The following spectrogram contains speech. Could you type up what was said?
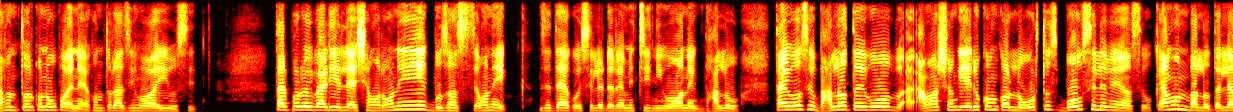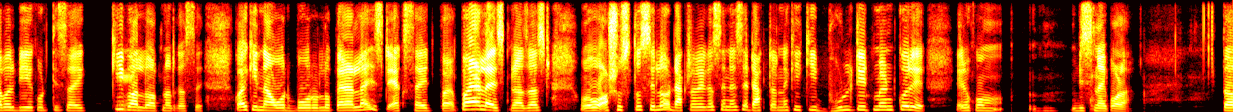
এখন তোর কোনো উপায় নাই, এখন তো রাজি হওয়াই উচিত। তারপর ওই বাড়ি এলে এসে আমার অনেক বোঝাচ্ছে, অনেক, যে দেখ, ওই ছেলেটারে আমি চিনি, ও অনেক ভালো। তাই বলছি, ভালো তো ও, আমার সঙ্গে এরকম করল, ওর তো বউ ছেলে মেয়ে আছে, ও কেমন ভালো? তাহলে আবার বিয়ে করতে চাই কি। ভালো আপনার কাছে? কয় কি না ওর বোর হলো প্যারালাইজড এক সাইড প্যারালাইজড না জাস্ট ও অসুস্থ ছিল ডাক্তারের কাছে নেছে ডাক্তার নাকি কি ভুল ট্রিটমেন্ট করে এরকম বিছনায় পড়া। তো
